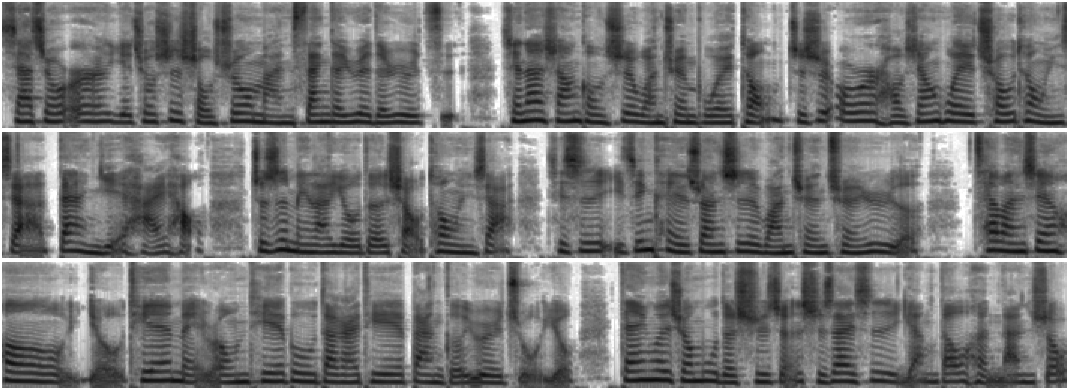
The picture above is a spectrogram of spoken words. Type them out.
下周二，也就是手术满三个月的日子，现在伤口是完全不会痛，只是偶尔好像会抽痛一下，但也还好，就是没来由的小痛一下。其实已经可以算是完全痊愈了。拆完线后有贴美容贴布，大概贴半个月左右，但因为胸部的湿疹实在是痒到很难受，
